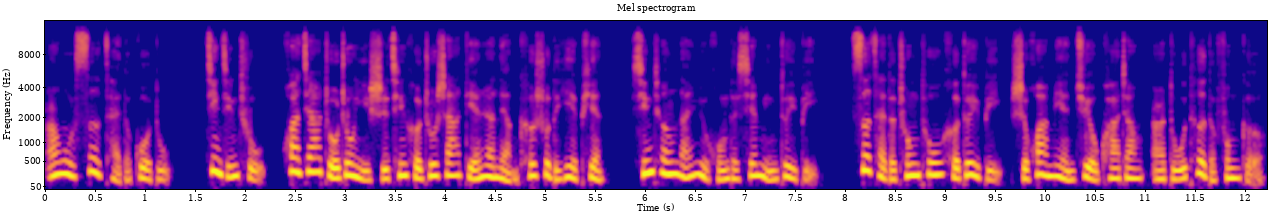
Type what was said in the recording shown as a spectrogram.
而无色彩的过渡。近景处，画家着重以石青和朱砂点染两棵树的叶片，形成蓝与红的鲜明对比。色彩的冲突和对比，使画面具有夸张而独特的风格。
